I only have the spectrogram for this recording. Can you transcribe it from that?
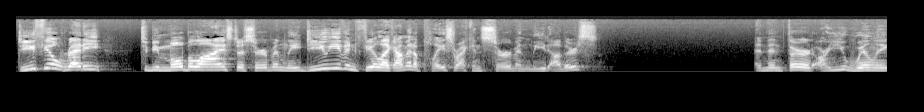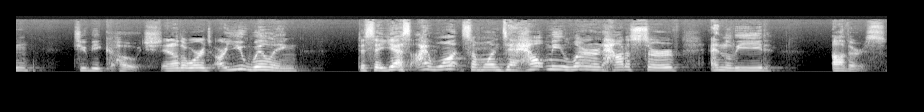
do you feel ready to be mobilized to serve and lead? Do you even feel like I'm in a place where I can serve and lead others? And then, third, are you willing to be coached? In other words, are you willing to say, Yes, I want someone to help me learn how to serve and lead others?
